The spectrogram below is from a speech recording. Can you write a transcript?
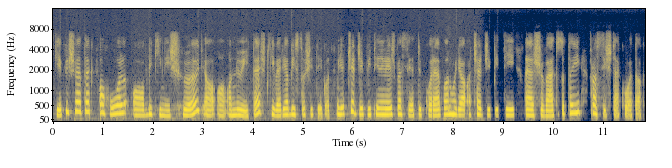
képviseltek, ahol a bikinis hölgy, a, a, a női test kiveri a biztosítékot. Ugye a ChatGPT-nél is beszéltük korábban, hogy a, a ChatGPT első változatai rasszisták voltak.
